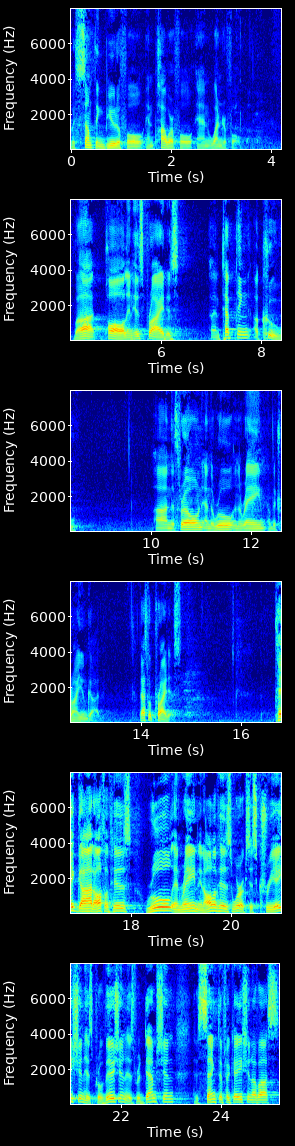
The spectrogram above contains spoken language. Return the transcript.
with something beautiful and powerful and wonderful. But Paul, in his pride, is attempting a coup on the throne and the rule and the reign of the triune God. That's what pride is. Take God off of his rule and reign in all of his works his creation, his provision, his redemption, his sanctification of us,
